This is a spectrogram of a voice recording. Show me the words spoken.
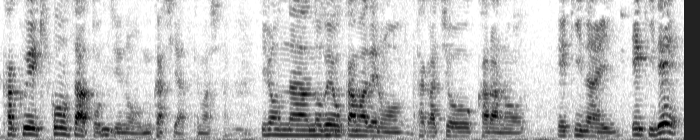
各駅コンサートっていうのを昔やってました。いろんな延岡までの高千穂からの駅内駅で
